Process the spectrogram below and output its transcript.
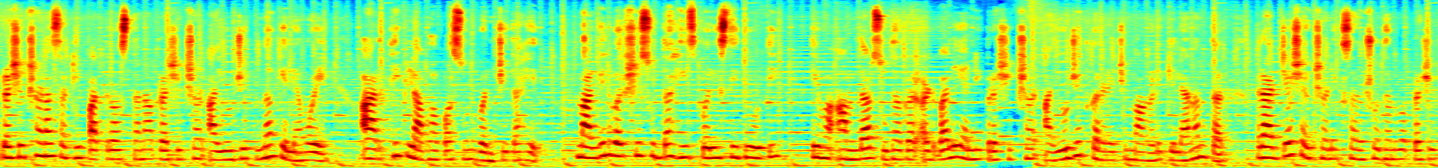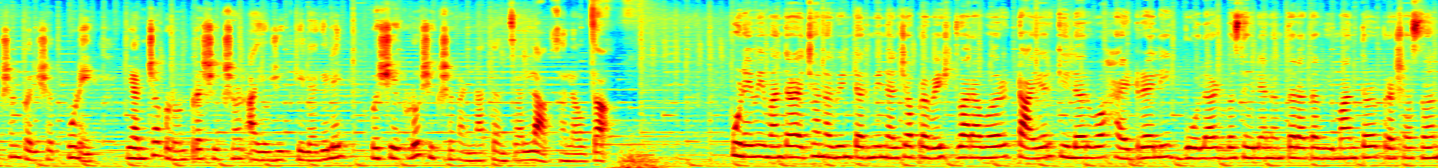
प्रशिक्षणासाठी पात्र असताना प्रशिक्षण आयोजित न केल्यामुळे आर्थिक लाभापासून वंचित आहेत. मागील वर्षी सुद्धा हीच परिस्थिती होती. तेव्हा आमदार सुधाकर अडबाले यांनी प्रशिक्षण आयोजित करण्याची मागणी केल्यानंतर राज्य शैक्षणिक संशोधन व प्रशिक्षण परिषद पुणे यांच्याकडून प्रशिक्षण आयोजित केले गेले व शेकडो शिक्षकांना त्यांचा लाभ झाला होता. पुणे विमानतळाच्या नवीन टर्मिनलच्या प्रवेशद्वारावर टायर किलर व हायड्रॅलिक बोलार्ड बसवल्यानंतर आता विमानतळ प्रशासन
